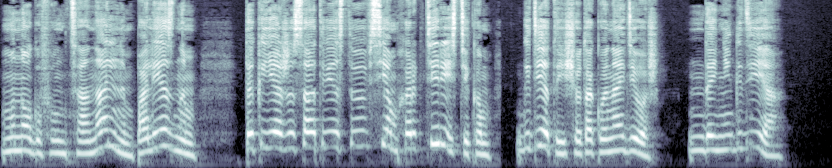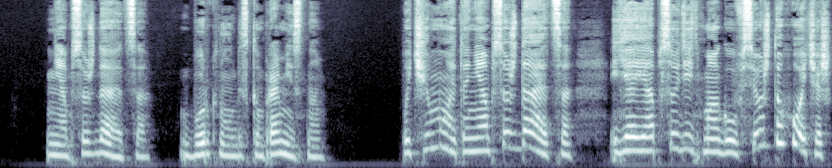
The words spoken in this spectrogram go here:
многофункциональным, полезным — так я же соответствую всем характеристикам. Где ты еще такой найдешь? Да нигде. Не обсуждается, буркнул бескомпромиссно. Почему это не обсуждается? Я и обсудить могу все, что хочешь,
